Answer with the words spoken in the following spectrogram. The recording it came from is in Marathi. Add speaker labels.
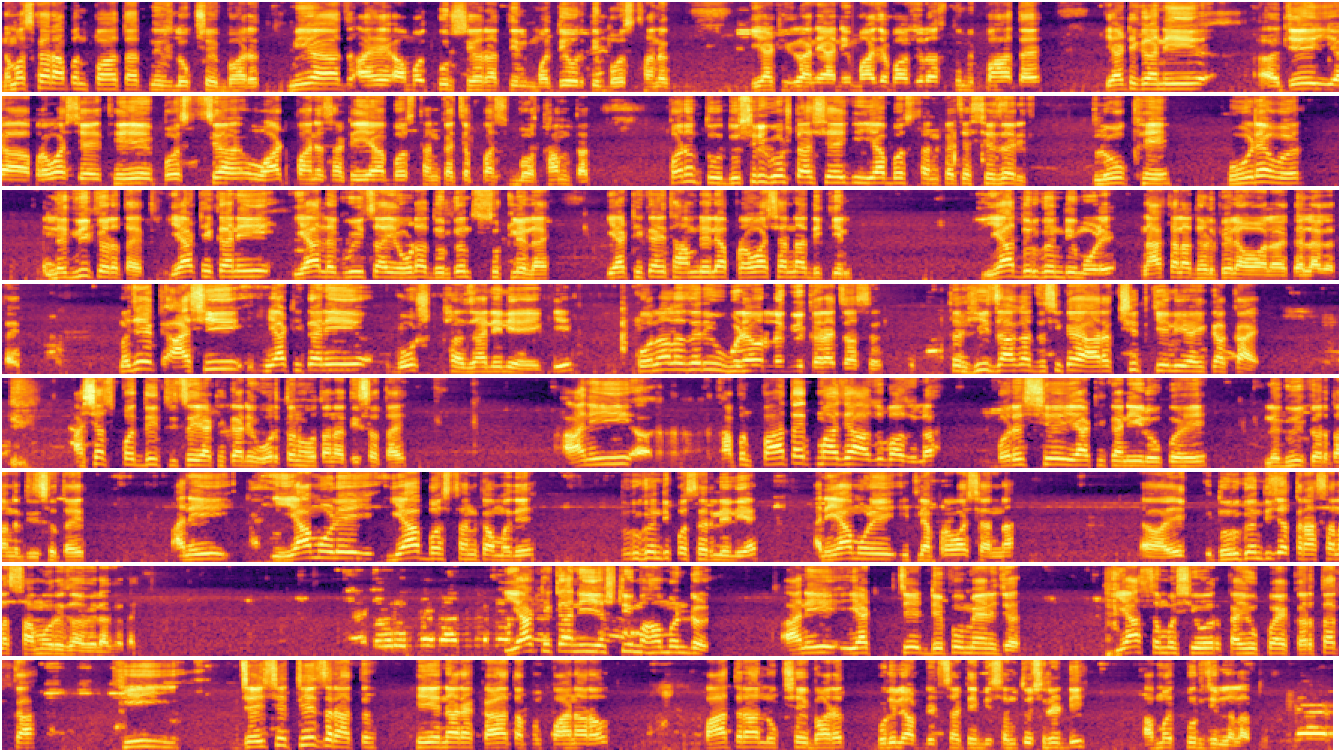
Speaker 1: नमस्कार आपण पाहतात न्यूज लोकशाही भारत. मी आज आहे अहमदपूर शहरातील मध्यवर्ती बस स्थानक या ठिकाणी आणि माझ्या बाजूलाच तुम्ही पाहत आहे या ठिकाणी जे या प्रवासी आहेत हे बसच्या वाट पाहण्यासाठी या बस स्थानकाच्या पास ब थांबतात. परंतु दुसरी गोष्ट अशी आहे की या बस स्थानकाच्या शेजारीच लोक हे उघड्यावर लघवी करत आहेत. या ठिकाणी या लघवीचा एवढा दुर्गंध सुटलेला आहे. या ठिकाणी थांबलेल्या प्रवाशांना देखील या दुर्गंधीमुळे नाकाला धडपे लावावं लाग लागत आहेत. म्हणजे एक अशी या ठिकाणी गोष्ट झालेली आहे की कोणाला जरी उघड्यावर लघवी करायचं असेल तर ही जागा जशी काय आरक्षित केली आहे का काय अशाच पद्धतीचं या ठिकाणी वर्तन होताना दिसत आहे. आणि आपण पाहत आहेत माझ्या आजूबाजूला बरेचसे या ठिकाणी लोक हे लघवी करताना दिसत आहेत. आणि यामुळे या बसस्थानकामध्ये दुर्गंधी पसरलेली आहे. आणि यामुळे इथल्या प्रवाशांना एक दुर्गंधीच्या त्रासाला सामोरे जावे लागत आहे. या ठिकाणी एस टी महामंडळ आणि याचे डेपो मॅनेजर या समस्येवर काही उपाय करतात का? ही जैसे तेच राहतं हे येणाऱ्या काळात आपण पाहणार आहोत. पाहत राहा लोकशाही भारत. पुढील अपडेटसाठी मी संतोष रेड्डी अहमदपूर जिल्हा लातूर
